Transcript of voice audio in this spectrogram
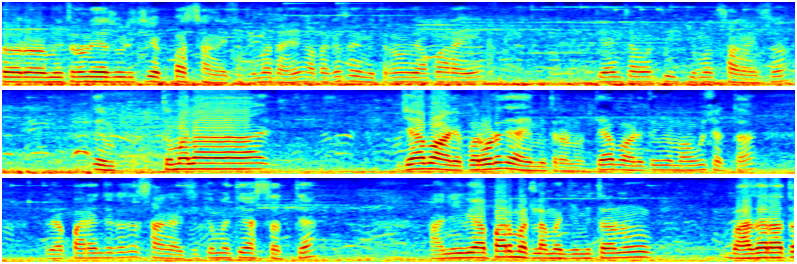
तर मित्रांनो या जोडीची एक पाच सांगायची किंमत आहे. आता कसं आहे मित्रांनो व्यापार आहे. त्यांच्यावरती किंमत सांगायचं. ते तुम्हाला ज्या भावाने परवडत आहे मित्रांनो त्या भावाने तुम्ही मागू शकता. व्यापाऱ्यांचं कसं सांगायची किंमती असतात त्या. आणि व्यापार म्हटला म्हणजे मित्रांनो बाजारात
